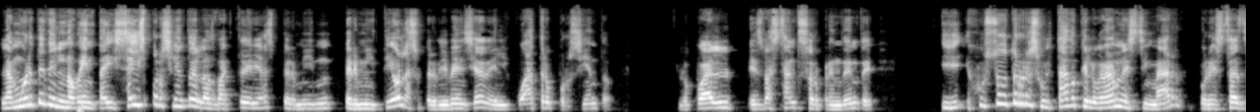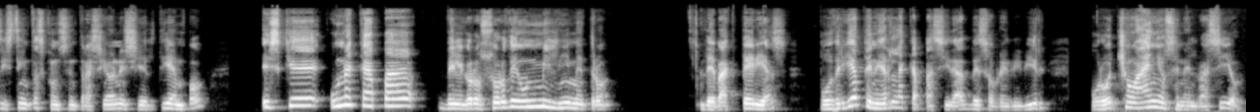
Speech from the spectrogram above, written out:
la muerte del 96% de las bacterias permitió la supervivencia del 4%, lo cual es bastante sorprendente. Y justo otro resultado que lograron estimar por estas distintas concentraciones y el tiempo es que una capa del grosor de un milímetro de bacterias podría tener la capacidad de sobrevivir por ocho años en el vacío.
